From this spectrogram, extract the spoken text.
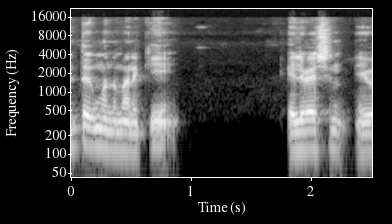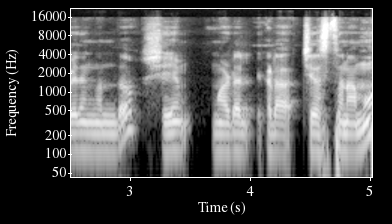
ఇంతకుముందు మనకి ఎలివేషన్ ఏ విధంగా ఉందో సేమ్ మోడల్ ఇక్కడ చేస్తున్నాము.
